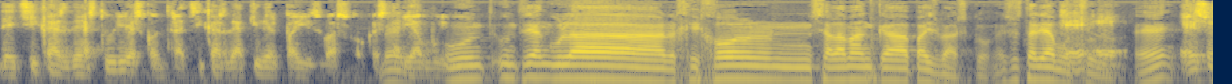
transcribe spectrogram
de chicas de Asturias contra chicas de aquí del País Vasco, que estaría muy un, un triangular Gijón, Salamanca, País Vasco. Eso estaría muy Eh, chulo. eh, ¿eh? Eso,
